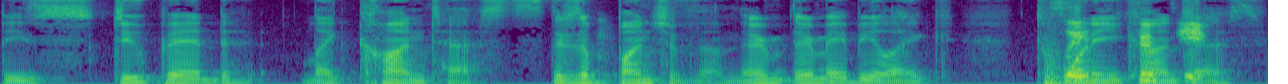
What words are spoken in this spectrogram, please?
these stupid like contests. There's a bunch of them. There there may be like like twenty 50. contests.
